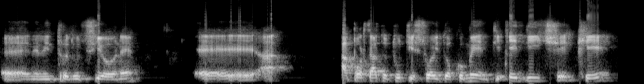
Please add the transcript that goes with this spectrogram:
eh, nell'introduzione, eh, ha portato tutti i suoi documenti e dice che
